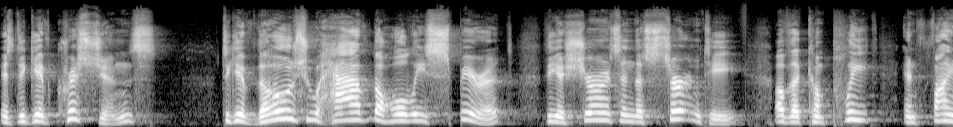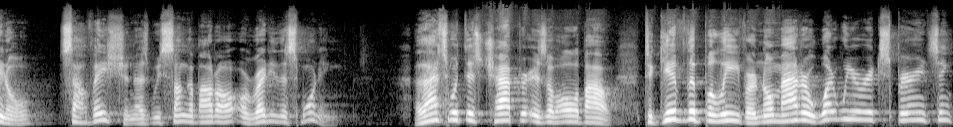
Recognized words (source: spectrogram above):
is to give Christians, to give those who have the Holy Spirit, the assurance and the certainty of the complete and final salvation, as we sung about already this morning. That's what this chapter is all about. To give the believer, no matter what we are experiencing,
